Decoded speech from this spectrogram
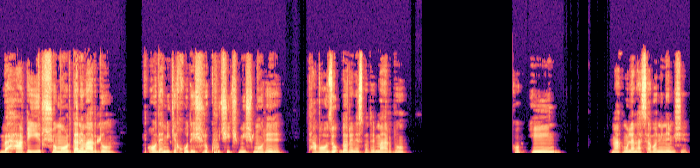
و حقیر شمردن مردم. آدمی که خودش رو کوچیک میشماره تواضع داره نسبت به مردم. خب این معمولا عصبانی نمیشه.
